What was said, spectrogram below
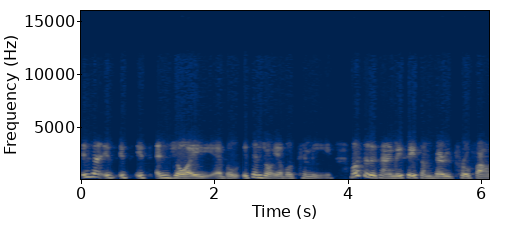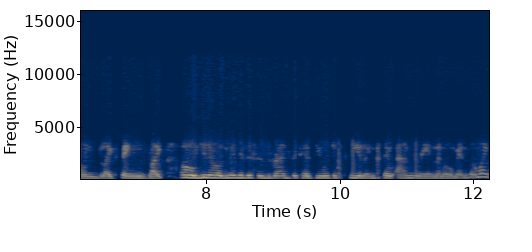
is that it's, it's, it's enjoyable. It's enjoyable to me. Most of the time they say some very profound like things like, oh, you know, maybe this is red because you were just feeling so angry in the moment. And I'm like,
